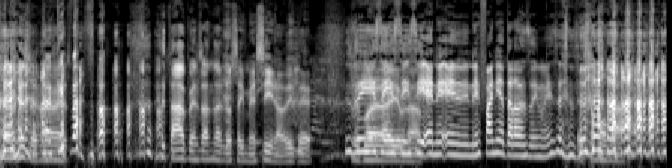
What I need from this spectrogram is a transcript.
Nueve meses, nueve ¿Qué pasó? Estaba pensando en los seis mesinos, ¿viste? Sí, sí, sí, una- sí. En, en, en España tardan seis meses. Somos más.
